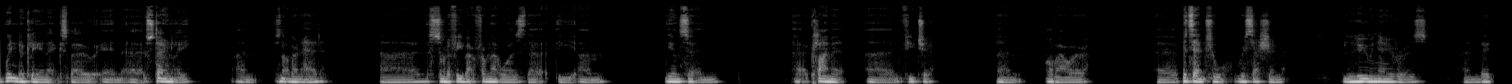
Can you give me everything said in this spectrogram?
Window Cleaning Expo in uh, Stoneleigh um, is not going ahead. Uh, some of the feedback from that was that the um, the uncertain uh, climate and future um, of our uh, potential recession looming over us, um, the,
